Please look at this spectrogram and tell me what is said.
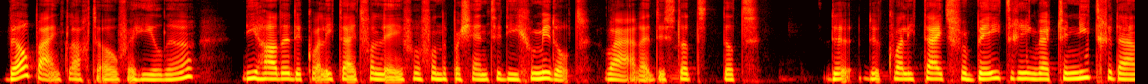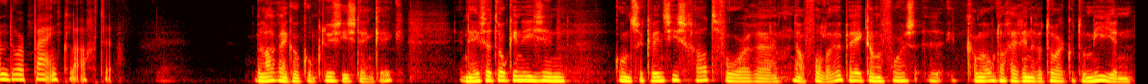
wel pijnklachten overhielden, die hadden de kwaliteit van leven van de patiënten die gemiddeld waren. Dus dat, dat de, de kwaliteitsverbetering werd er niet gedaan door pijnklachten. Belangrijke conclusies, denk ik. En heeft het ook in die zin consequenties gehad voor uh, nou, follow-up? Ik, kan me voor, ik kan me ook nog herinneren, thoracotomieën,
